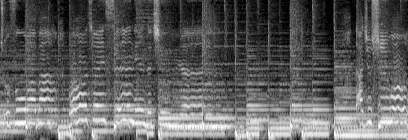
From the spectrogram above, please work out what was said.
祝福我吧我最思念的亲人那就是我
